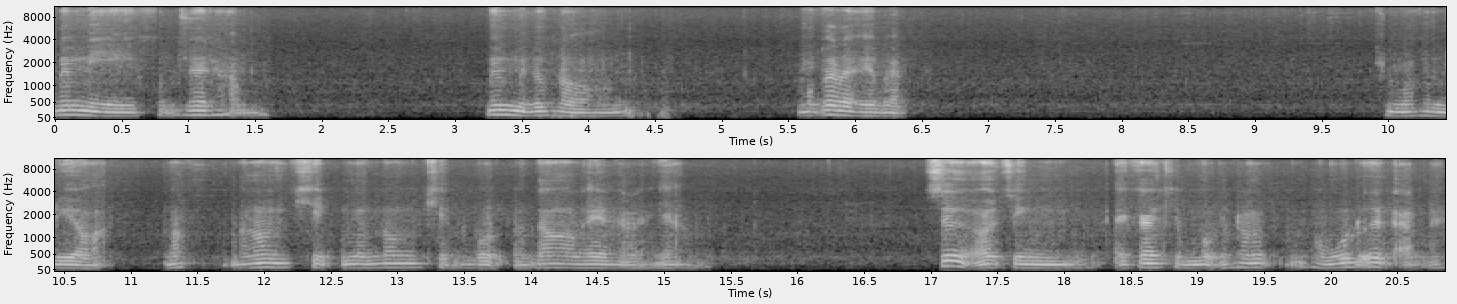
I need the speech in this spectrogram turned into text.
ไม่มีคนช่วยทำไม่มีลูกน้อง มันก็เลยแบบทำมาคนเดียวอะ เนาะมันต้องคิดมันต้องเขียนบทมันต้องอะไรหลายอย่าง ซึ่งเอาจริงไอ้การเขียนบทมันทำผมก็อึดอัดนะ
